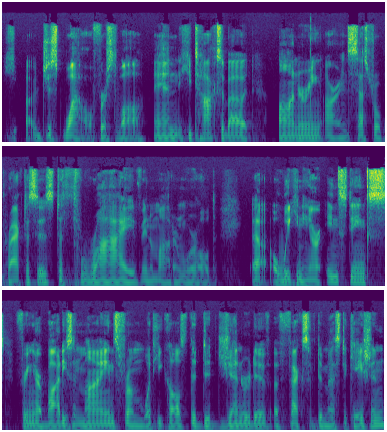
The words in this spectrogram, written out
he, uh, just wow, first of all. And he talks about honoring our ancestral practices to thrive in a modern world uh, awakening our instincts, freeing our bodies and minds from what he calls the degenerative effects of domestication.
